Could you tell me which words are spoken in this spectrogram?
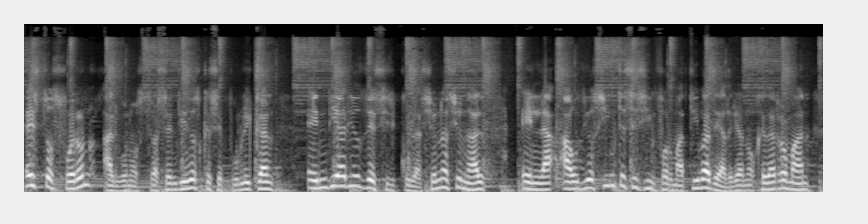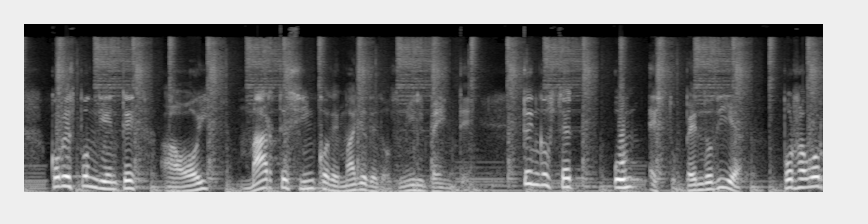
Estos fueron algunos trascendidos que se publican en diarios de circulación nacional en la audiosíntesis informativa de Adrián Ojeda Román, correspondiente a hoy, martes 5 de mayo de 2020. Tenga usted un estupendo día. Por favor,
